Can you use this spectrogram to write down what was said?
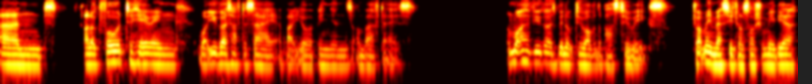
And I look forward to hearing what you guys have to say about your opinions on birthdays. And what have you guys been up to over the past two weeks? Drop me a message on social media.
